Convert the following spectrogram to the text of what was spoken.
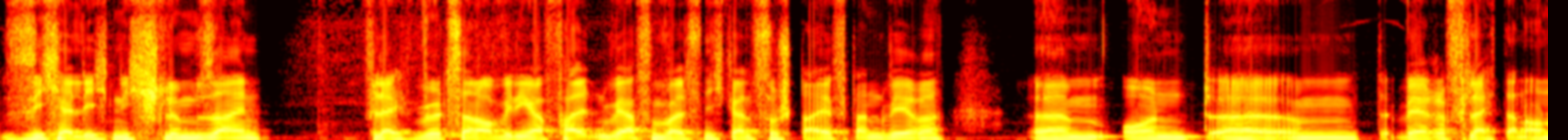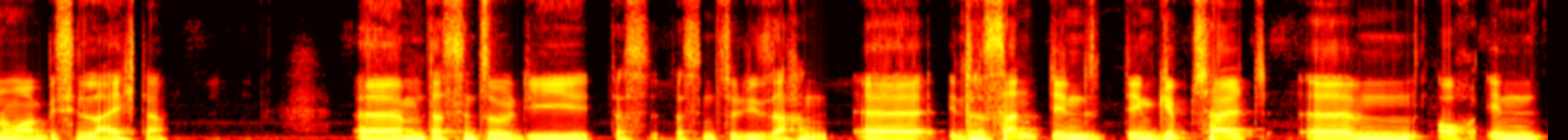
sicherlich nicht schlimm sein. Vielleicht würde es dann auch weniger Falten werfen, weil es nicht ganz so steif dann wäre. Ähm, und ähm, wäre vielleicht dann auch nochmal ein bisschen leichter. Ähm, das sind so die, das, das sind so die Sachen. Äh, interessant, den, den gibt's halt ähm, auch in,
